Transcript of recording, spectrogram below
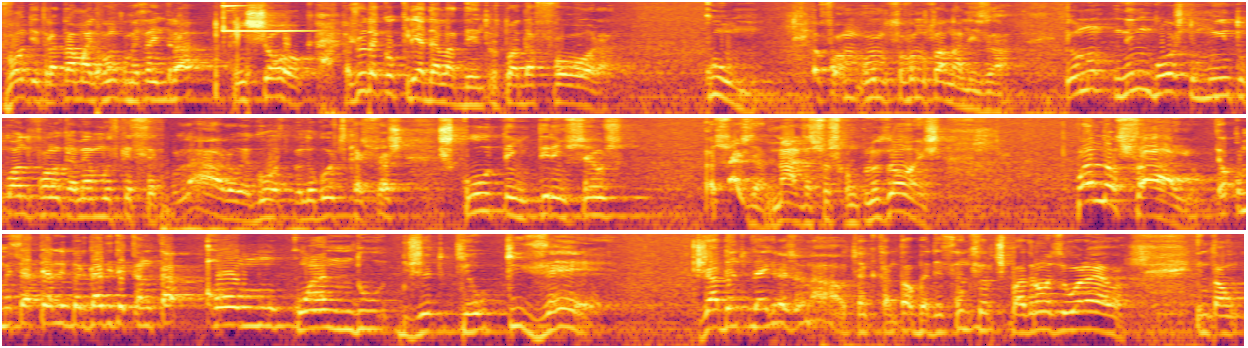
vão te tratar mal, vão começar a entrar em choque. Ajuda que eu queria dela dentro, estou a dar fora. Como? Eu, vamos, só vamos só analisar. Eu não, nem gosto muito quando falam que a minha música é secular ou é gospel. Eu gosto que as pessoas escutem, tirem seus, as suas nada, as suas conclusões. Quando eu saio, eu comecei a ter a liberdade de cantar como, quando, do jeito que eu quiser. Já dentro da igreja, não, eu tinha que cantar obedecendo certos padrões e whatever. Então,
